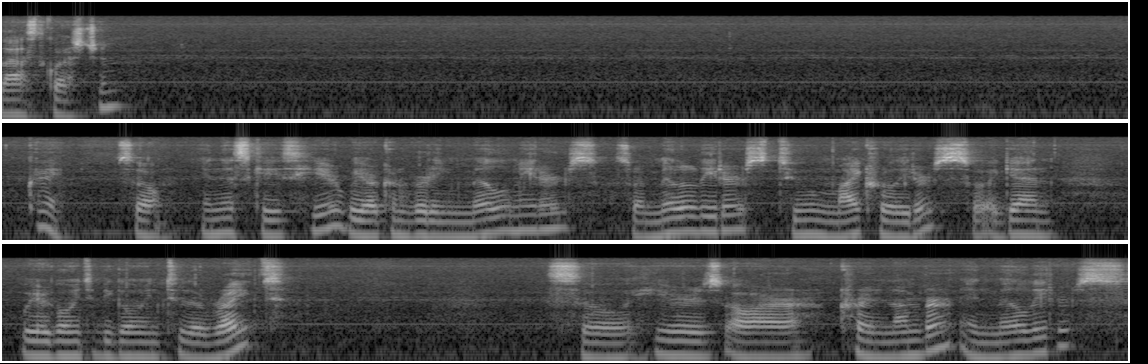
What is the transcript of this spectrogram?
Last question. Okay, so in this case here we are converting millimeters, so milliliters to microliters. So again, we are going to be going to the right. So here's our current number in milliliters.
